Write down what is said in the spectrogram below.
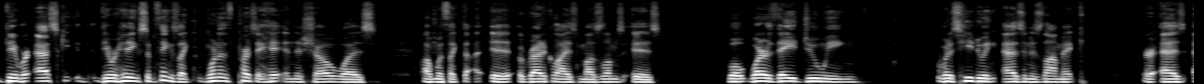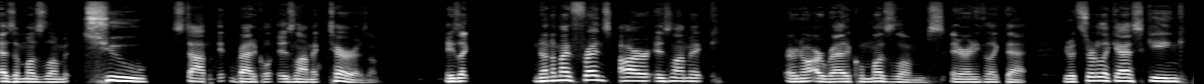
they were asking, they were hitting some things. Like one of the parts they hit in the show was, um, with like the uh, radicalized Muslims is, well, what are they doing? What is he doing as an Islamic? Or as as a Muslim to stop radical Islamic terrorism. And he's like, none of my friends are Islamic or not are radical Muslims or anything like that. You know, it's sort of like asking,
